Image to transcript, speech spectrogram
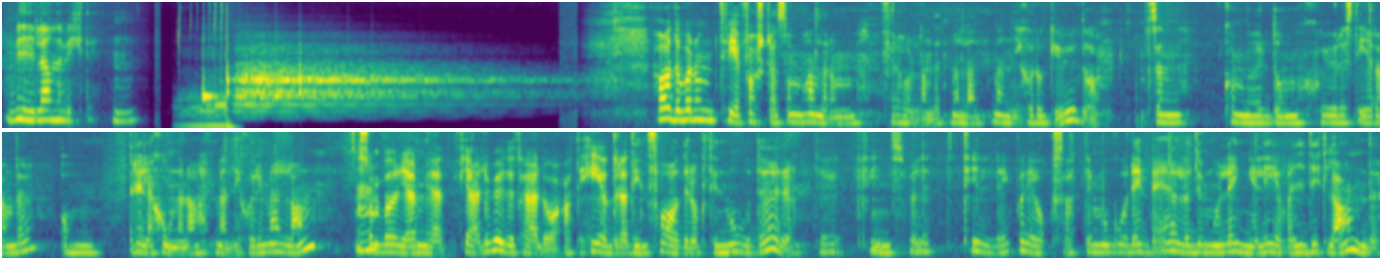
vilan är viktig. Mm. Ja, det var de tre första som handlar om förhållandet mellan människor och Gud. Då. Sen kommer de sju resterande om relationerna människor emellan. Som börjar med fjärde budet här då, att hedra din fader och din moder. Det finns väl ett tillägg på det också, att det må gå dig väl och du må länge leva i ditt land.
